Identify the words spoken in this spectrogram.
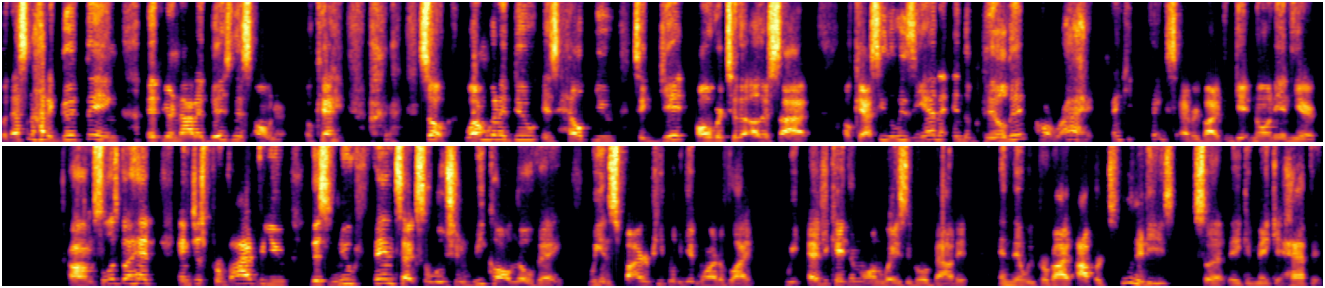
but that's not a good thing if you're not a business owner, okay? so what I'm gonna do is help you to get over to the other side. Okay, I see Louisiana in the building. All right, thank you. Thanks everybody for getting on in here. Um, so let's go ahead and just provide for you this new fintech solution we call Novae. We inspire people to get more out of life. We educate them on ways to go about it. And then we provide opportunities so that they can make it happen.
